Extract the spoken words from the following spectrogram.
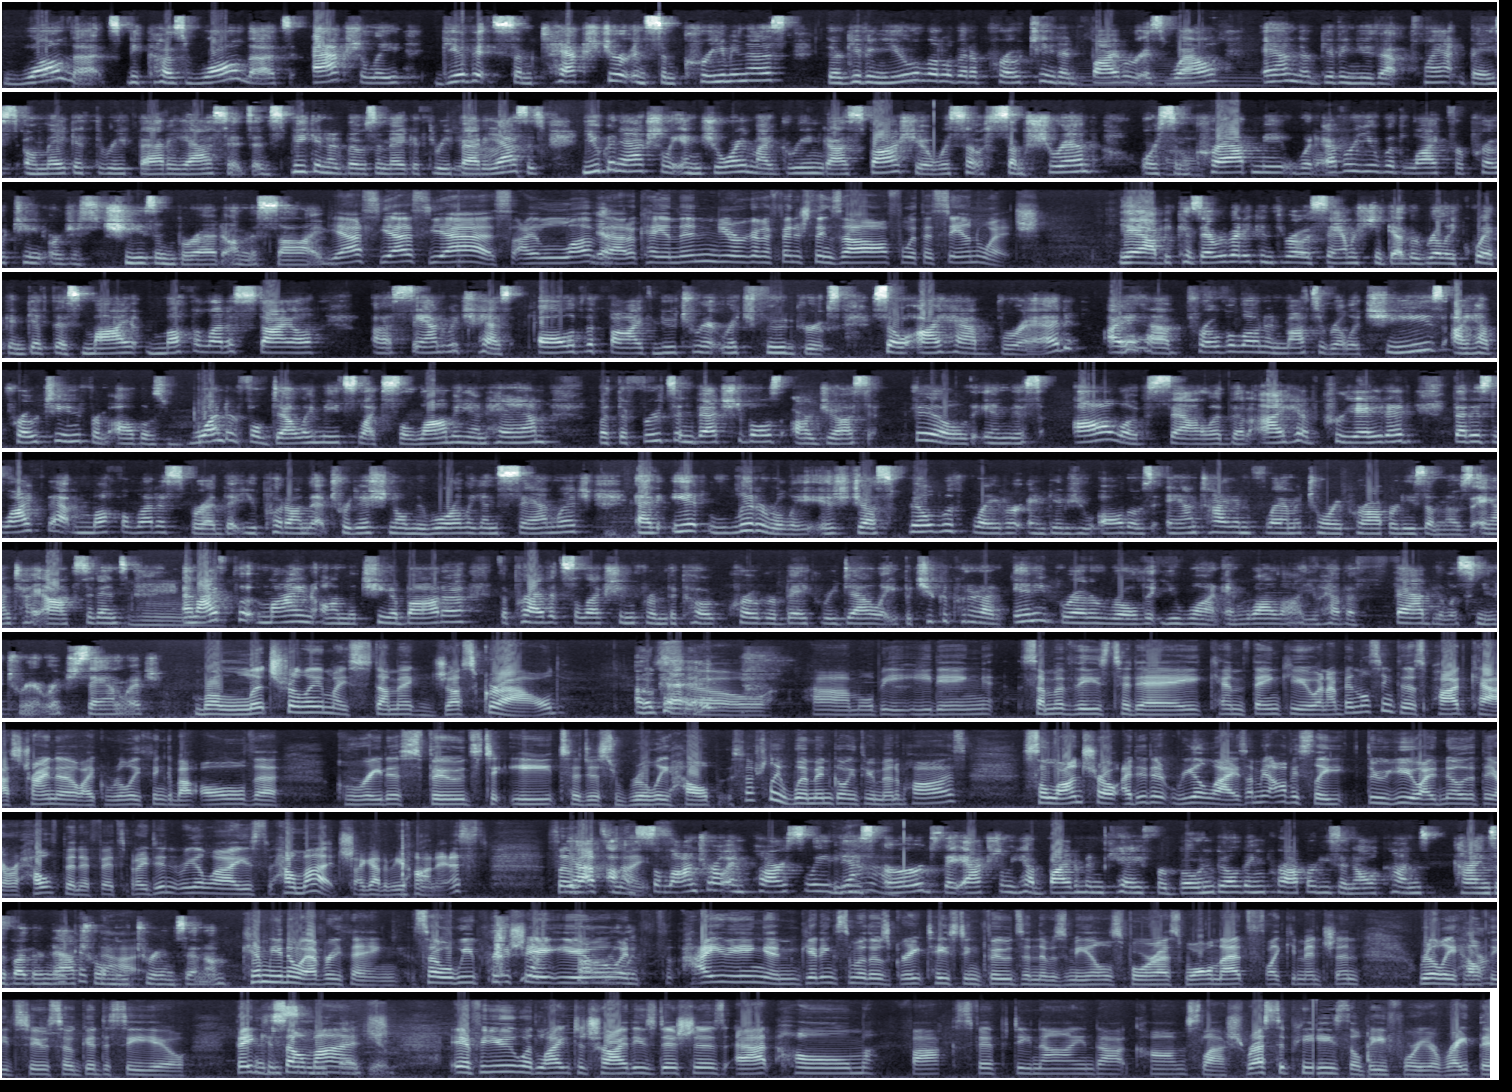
walnuts because walnuts actually give it some texture and some creaminess. They're giving you a little bit of protein and fiber as well, mm. and they're giving you that plant-based omega-3 fatty acids. And speaking of those omega-3 yeah. fatty acids, you can actually enjoy my green gazpacho with some, some shrimp or some oh. crab meat, whatever oh. you would like for protein or just cheese and bread on the side. Yes, yes, yes. I love that. Okay, and then you're going to finish things off with a sandwich. Yeah, because everybody can throw a sandwich together really quick and get this. My muffaletta style uh, sandwich has all of the five nutrient rich food groups. So I have bread, I have provolone and mozzarella cheese, I have protein from all those wonderful deli meats like salami and ham, but the fruits and vegetables are just filled in this olive salad that I have created that is like that muffaletta spread that you put on that traditional New Orleans sandwich. And it literally is just filled with flavor and gives you all those anti-inflammatory properties and those antioxidants. Mm. And I've put mine on the ciabatta, the private selection from the Kroger Bakery Deli, but you could put it on any bread or roll that you want. And voila, you have a fabulous nutrient rich sandwich. Well, literally my stomach just growled. Okay. So um, we'll be eating some of these today. Kim, thank you. And I've been listening to this podcast, trying to like really think about all the greatest foods to eat to just really help, especially women going through menopause. Cilantro, I didn't realize. I mean, obviously through you, I know that there are health benefits, but I didn't realize how much. I got to be honest. So yeah, that's uh, cilantro and parsley, these yeah. herbs, they actually have vitamin K for bone building properties and all kinds kinds of other natural nutrients in them. Kim, you know everything. So we appreciate you really. and hiding and getting some of those great tasting foods and those meals for us. Walnuts, like you mentioned, really healthy yeah. too. So good to see you. Thank good you so much. You. If you would like to try these dishes at home, fox59.com slash recipes. They'll be for you right there.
